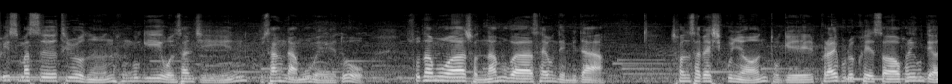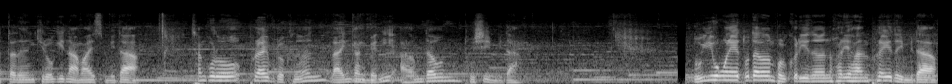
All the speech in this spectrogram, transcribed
크리스마스 트리오는 한국이 원산지인 구상나무 외에도 소나무와 전나무가 사용됩니다. 1419년 독일 프라이부르크에서 활용되었다는 기록이 남아 있습니다. 참고로 프라이부르크는 라인 강변이 아름다운 도시입니다. 놀이공원의 또 다른 볼거리는 화려한 퍼레이드입니다.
